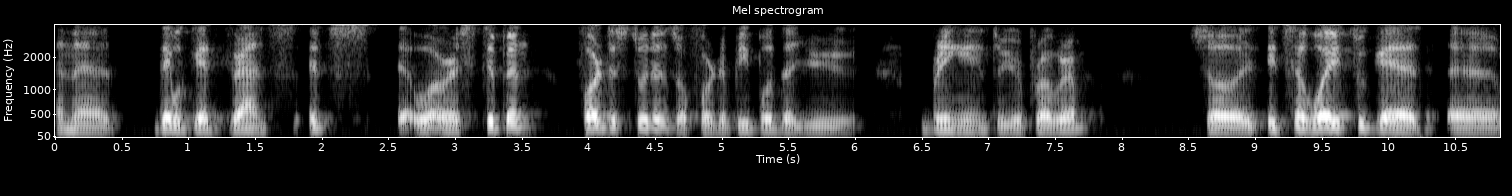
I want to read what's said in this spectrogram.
and uh, they will get grants. It's or a stipend for the students or for the people that you bring into your program. So it's a way to get uh,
